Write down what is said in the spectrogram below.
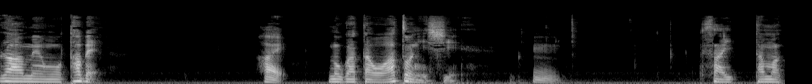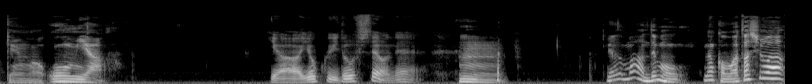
ラーメンを食べ、はい。野方を後にし、うん。埼玉県は大宮。いやー、よく移動したよね。うん。いや、まあでも、なんか私は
